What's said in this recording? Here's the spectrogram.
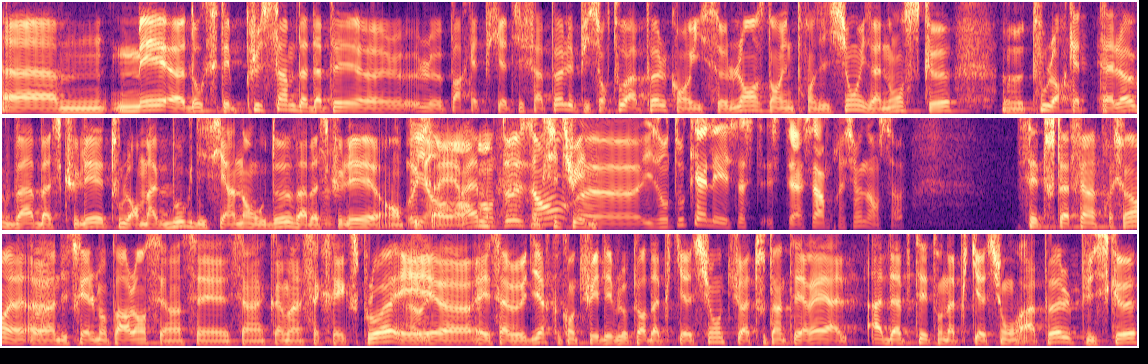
mais donc c'était plus simple d'adapter le parc applicatif Apple. Et puis surtout, Apple, quand ils se lancent dans une transition, ils annoncent que tout leur catalogue va basculer, tout leur MacBook d'ici un an ou deux va basculer en plus ARM. En, deux ans, ils ont tout calé. C'était assez impressionnant ça. C'est tout à fait impressionnant. Euh, industriellement parlant, c'est quand même un sacré exploit. Et, ah euh, et, ça veut dire que quand tu es développeur d'application, tu as tout intérêt à adapter ton application Apple, puisque euh,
